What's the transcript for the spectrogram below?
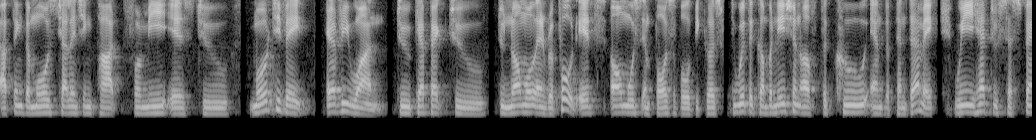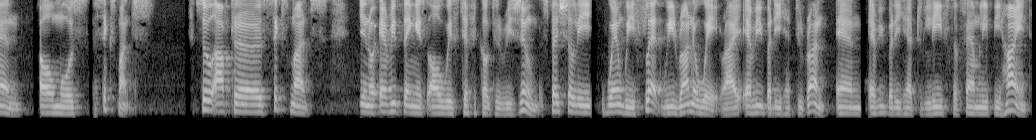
I think the most challenging part for me is to motivate everyone to get back to, to normal and report. It's almost impossible because with the combination of the coup and the pandemic, we had to suspend almost six months. So after six months, you know everything is always difficult to resume especially when we fled we run away right? Everybody had to run and everybody had to leave the family behind.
